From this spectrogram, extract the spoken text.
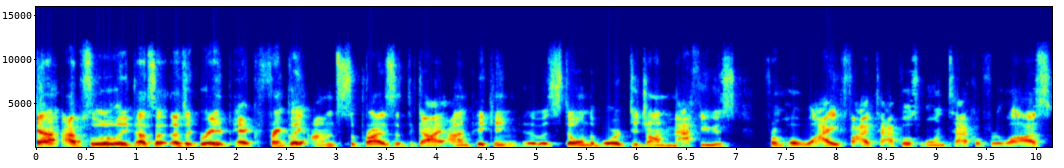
Yeah, absolutely. That's a that's a great pick. Frankly, I'm surprised that the guy I'm picking it was still on the board. Dejon Matthews from Hawaii, five tackles, one tackle for loss.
